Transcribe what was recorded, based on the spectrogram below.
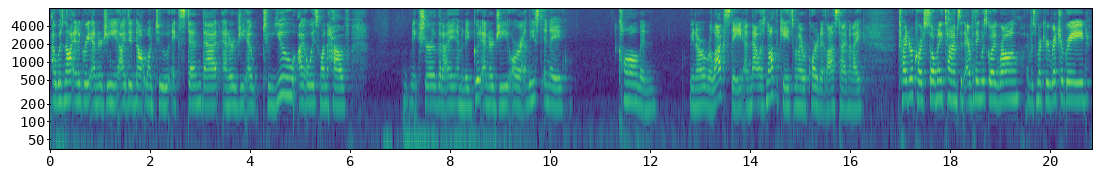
I was not in a great energy. I did not want to extend that energy out to you. I always want to have make sure that I am in a good energy or at least in a calm and you know relaxed state. And that was not the case when I recorded it last time. And I tried to record so many times and everything was going wrong. It was Mercury retrograde.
